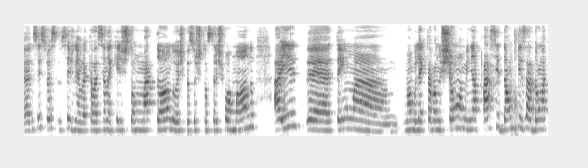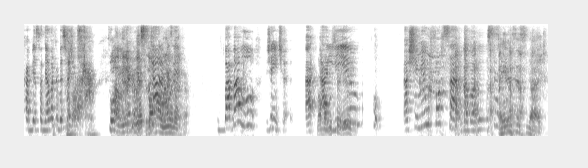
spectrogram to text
É, não sei se vocês lembram aquela cena que eles estão matando as pessoas que estão se transformando. Aí é, tem uma, uma mulher que estava no chão, a menina passa e dá um pisadão na cabeça dela, a cabeça faz Pô, a menina acabou É de Cara, Babalu, mas né, é- cara? babalu. Gente, a- Babalu ali eu achei meio forçado. Babalu Sem necessidade.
